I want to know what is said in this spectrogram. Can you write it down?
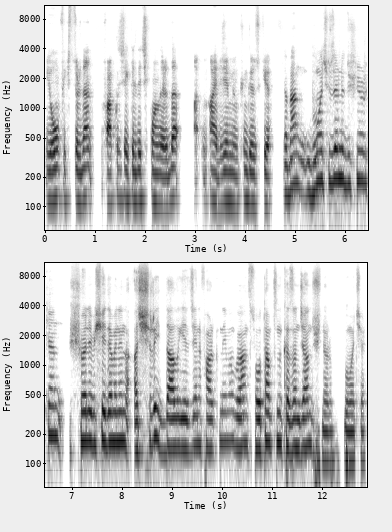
yoğun fikstürden farklı şekilde çıkmaları da ayrıca mümkün gözüküyor. Ya ben bu maç üzerine düşünürken şöyle bir şey demenin aşırı iddialı geleceğini farkındayım ama ben Southampton'ın kazanacağını düşünüyorum bu maçı.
